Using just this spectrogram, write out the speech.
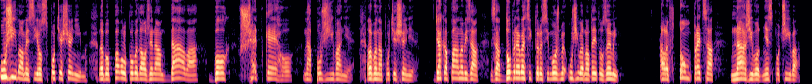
Užívame si ho s potešením, lebo Pavol povedal, že nám dáva Boh všetkého na požívanie alebo na potešenie. Ďaká pánovi za, za dobré veci, ktoré si môžeme užívať na tejto zemi. Ale v tom predsa náš život nespočíva.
